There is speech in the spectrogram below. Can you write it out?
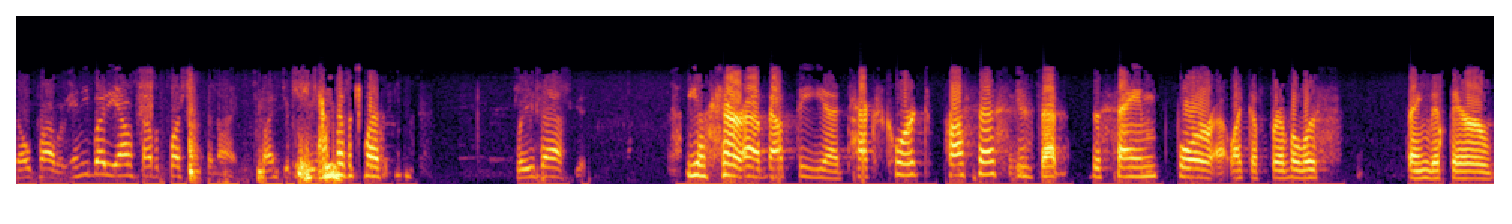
No problem. Anybody else have a question tonight? Thank you for being I have a question. Please ask it. Yes, sir. About the uh, tax court process, is that the same for uh, like a frivolous thing that they're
